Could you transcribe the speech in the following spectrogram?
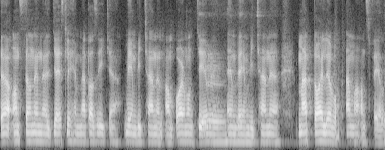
äh, uns dann in der geistlichen Metasiege, wem wir kennen, am Armung geben und wem wir kennen, mitteilen, was immer uns fehlt.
